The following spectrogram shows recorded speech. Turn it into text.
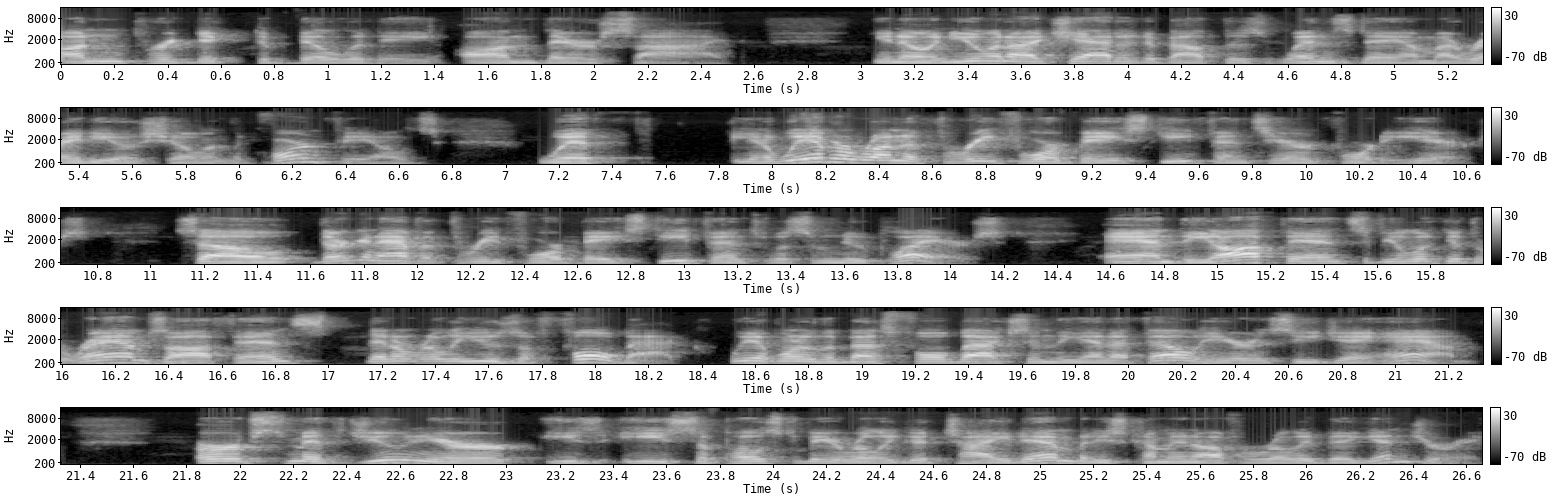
unpredictability on their side. You know, and you and I chatted about this Wednesday on my radio show in the cornfields with you know, we haven't run a 3-4 base defense here in 40 years. So they're going to have a 3-4 base defense with some new players. And the offense, if you look at the Rams offense, they don't really use a fullback. We have one of the best fullbacks in the NFL here in CJ Ham. Irv Smith Jr., he's he's supposed to be a really good tight end, but he's coming off a really big injury.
